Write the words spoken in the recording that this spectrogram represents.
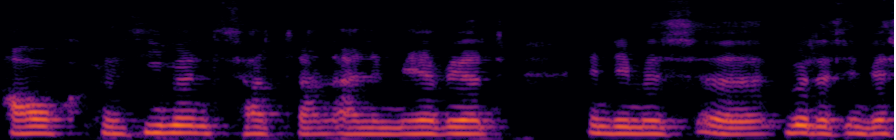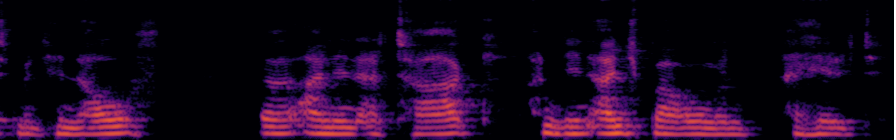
auch Siemens hat dann einen Mehrwert, indem es äh, über das Investment hinaus äh, einen Ertrag an den Einsparungen erhält.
